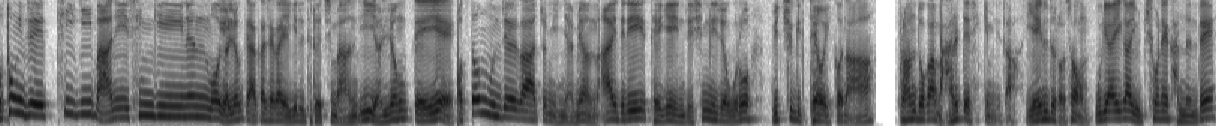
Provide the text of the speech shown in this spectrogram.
보통 이제 틱이 많이 생기는 뭐 연령대 아까 제가 얘기를 드렸지만 이 연령대에 어떤 문제가 좀 있냐면 아이들이 되게 이제 심리적으로 위축이 되어 있거나 불안도가 많을 때 생깁니다. 예를 들어서 우리 아이가 유치원에 갔는데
